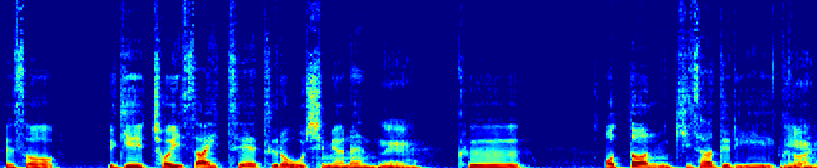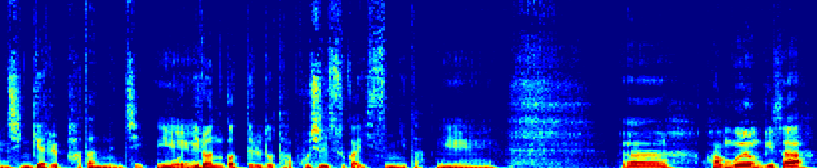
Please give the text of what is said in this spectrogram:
그래서 여기 저희 사이트에 들어오시면은 네. 그 어떤 기사들이 그런 예. 징계를 받았는지 뭐 예. 뭐 이런 것들도 다 보실 수가 있습니다. 예. 어, 광고용 기사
